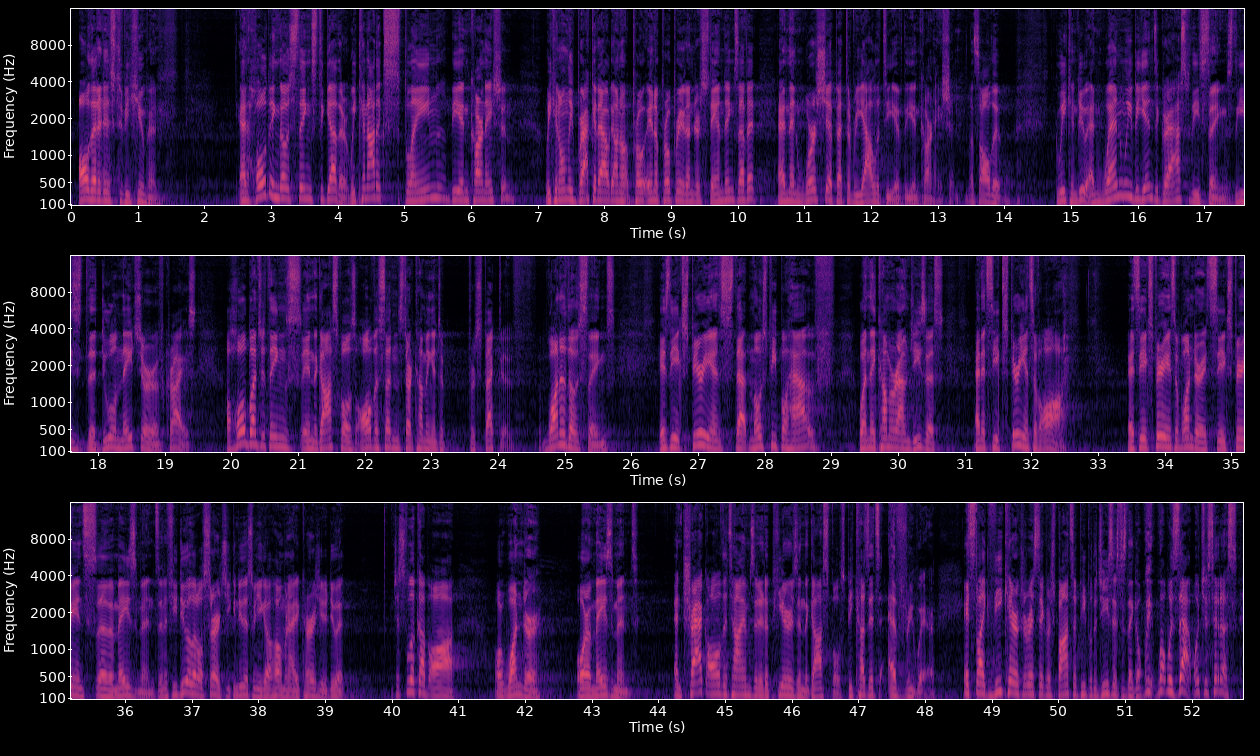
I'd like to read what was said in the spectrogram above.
all that it is to be human. And holding those things together, we cannot explain the incarnation. We can only bracket out inappropriate understandings of it and then worship at the reality of the incarnation. That's all that we can do. And when we begin to grasp these things, these the dual nature of Christ, a whole bunch of things in the gospels all of a sudden start coming into perspective. One of those things is the experience that most people have when they come around Jesus, and it's the experience of awe. It's the experience of wonder. It's the experience of amazement. And if you do a little search, you can do this when you go home, and I encourage you to do it. Just look up awe or wonder or amazement and track all the times that it appears in the Gospels because it's everywhere. It's like the characteristic response of people to Jesus is they go, Wait, what was that? What just hit us?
